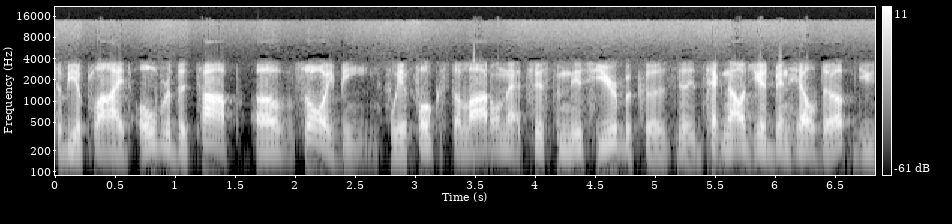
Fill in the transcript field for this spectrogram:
to be applied over the top of soybean. We have focused a lot on that system this year because the technology had been held up due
